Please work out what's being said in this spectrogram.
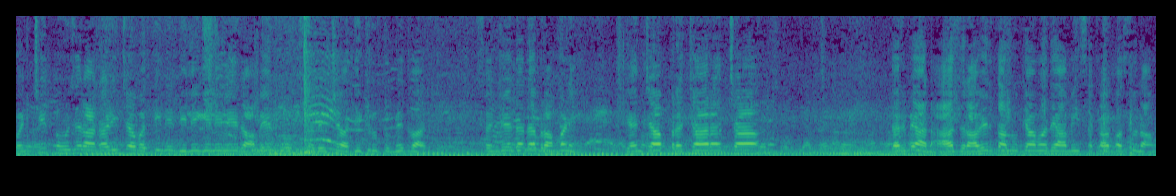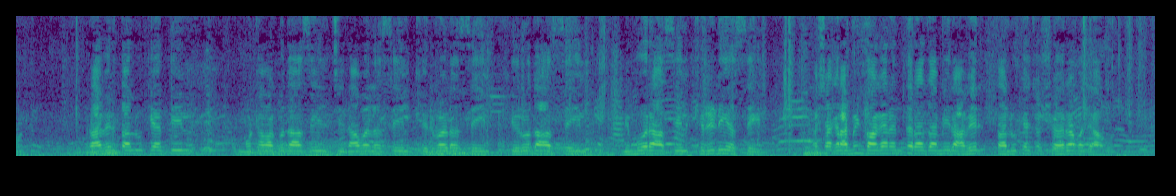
वंचित बहुजन आघाडीच्या वतीने दिले गेलेले रावेर लोकसभेचे अधिकृत उमेदवार संजयदादा ब्राह्मणे यांच्या प्रचाराच्या दरम्यान आज रावेर तालुक्यामध्ये आम्ही सकाळपासून आहोत. रावेर तालुक्यातील मोठा वागोदा असेल चिनावल असेल खिरवड असेल खिरोदा असेल निंबोरा असेल खिरडी असेल अशा ग्रामीण भागानंतर आज आम्ही रावेर तालुक्याच्या शहरामध्ये आहोत.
